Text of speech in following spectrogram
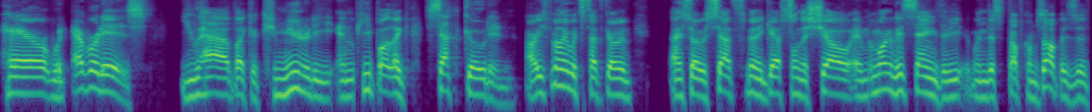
hair, whatever it is, you have like a community and people like Seth Godin. Are you familiar with Seth Godin? And so Seth's been a guest on the show. And one of his sayings that he, when this stuff comes up is that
